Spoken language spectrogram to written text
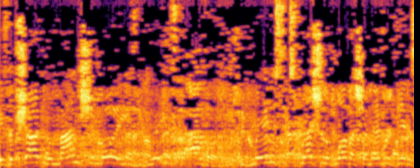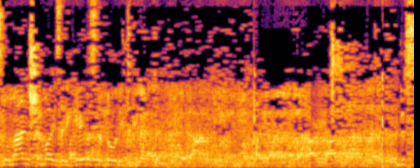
Is the Pshat Leman Shemoi is the greatest Ba'ava. The greatest expression of love Hashem ever did is Leman Shemoi, is that He gave us the ability to connect Him. This,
